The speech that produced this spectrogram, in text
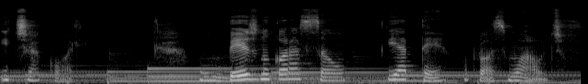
e te acolhe. Um beijo no coração e até o próximo áudio.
